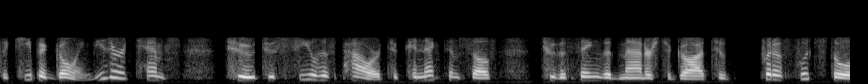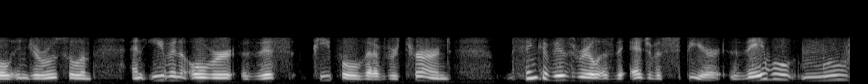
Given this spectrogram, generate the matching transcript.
to keep it going. These are attempts to to seal his power, to connect himself to the thing that matters to God, to put a footstool in Jerusalem and even over this people that have returned. Think of Israel as the edge of a spear. They will move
